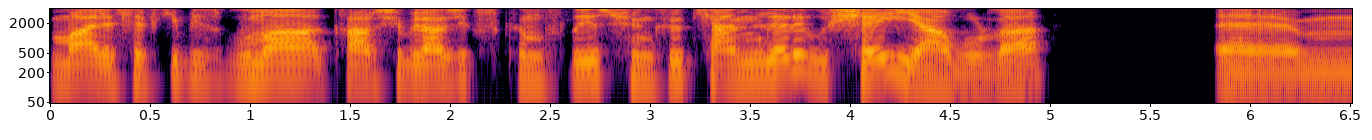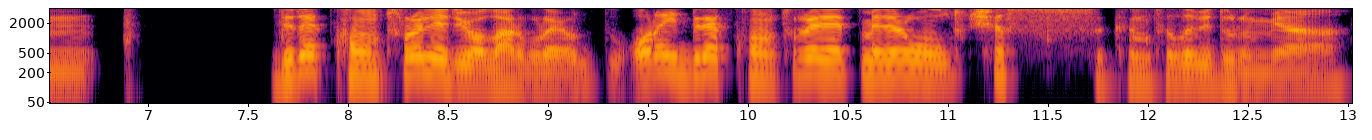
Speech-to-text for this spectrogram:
maalesef ki biz buna karşı birazcık sıkıntılıyız. Çünkü kendileri bu şey ya burada. em, direkt kontrol ediyorlar burayı. Orayı direkt kontrol etmeleri oldukça sıkıntılı bir durum ya.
